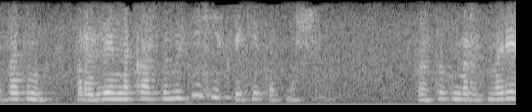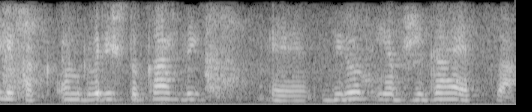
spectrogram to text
И поэтому параллельно каждому из них есть какие-то отношения. Просто тут мы рассмотрели, как он говорит, что каждый э, берет и обжигается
